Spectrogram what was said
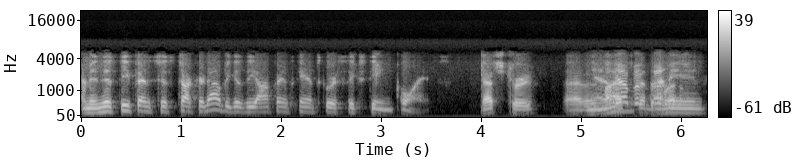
I mean, this defense just tuckered out because the offense can't score 16 points. That's true. Uh, You that's know? Yeah, been but- the I pro- mean,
